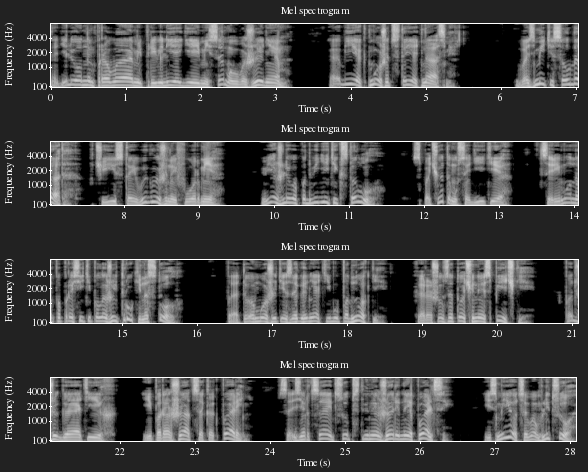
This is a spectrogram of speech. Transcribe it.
наделенным правами, привилегиями, самоуважением. Объект может стоять насмерть. Возьмите солдата в чистой выглаженной форме, вежливо подведите к столу, с почетом усадите, церемонно попросите положить руки на стол. Потом можете загонять ему под ногти хорошо заточенные спички, поджигать их и поражаться, как парень созерцает собственные жареные пальцы и смеется вам в лицо.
